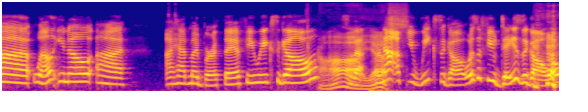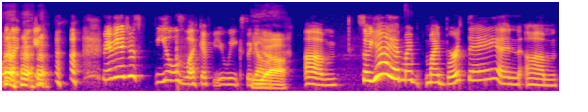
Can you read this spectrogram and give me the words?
Uh, well, you know, uh, I had my birthday a few weeks ago. Ah, so that, yes. not a few weeks ago. It was a few days ago. What was I thinking? Maybe it just feels like a few weeks ago. Yeah. Um. So yeah, I had my my birthday, and um,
